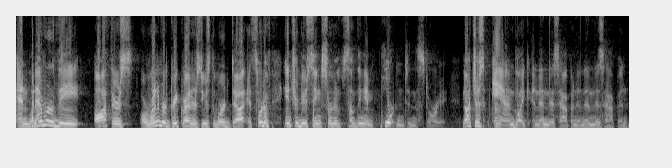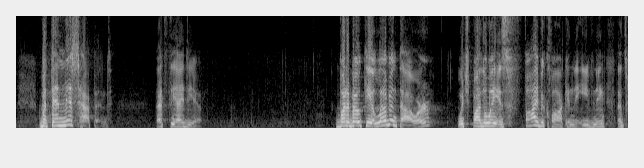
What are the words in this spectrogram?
And whenever the authors or whenever Greek writers use the word de, it's sort of introducing sort of something important in the story. Not just and, like, and then this happened, and then this happened, but then this happened. That's the idea. But about the 11th hour, which by the way is 5 o'clock in the evening, that's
